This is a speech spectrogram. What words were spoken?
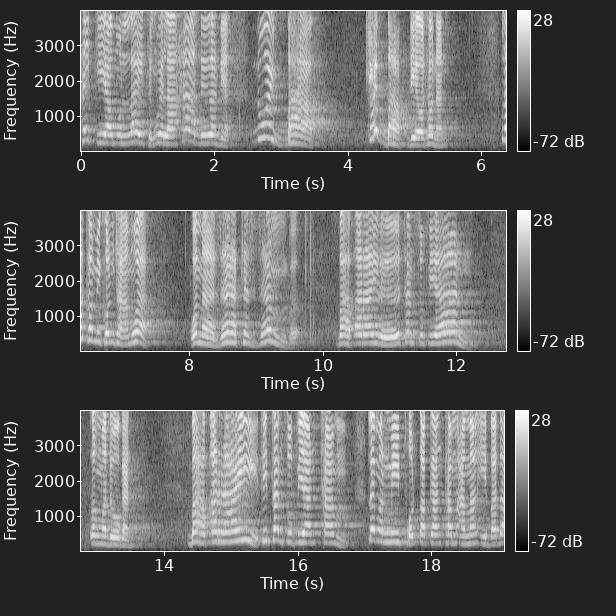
ให้เกิยมุลไลถึงเวลาห้าเดือนเนี่ยด้วยบาปแค่บาปเดียวเท่านั้น แล้วก็มีคนถามว่าว่ามาซากัซัมบาปอะไรหรือท่านซุฟยานลองมาดูกัน บาปอะไรที่ท่านซุฟยานทำและมันมีผลต่อการทำอามัลอิบาดะ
